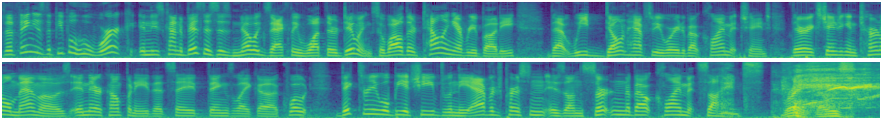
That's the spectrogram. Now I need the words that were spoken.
The thing is, the people who work in these kind of businesses know exactly what they're doing. So while they're telling everybody that we don't have to be worried about climate change, they're exchanging internal memos in their company that say things like, uh, "quote Victory will be achieved when the average person is uncertain about climate science." right that was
